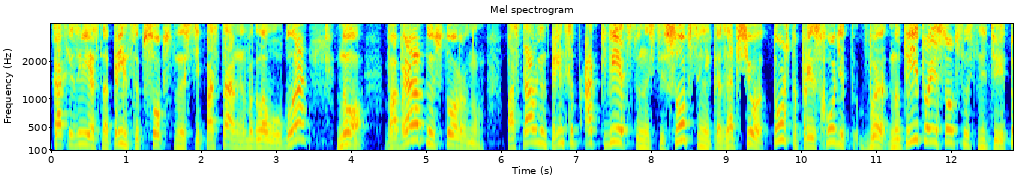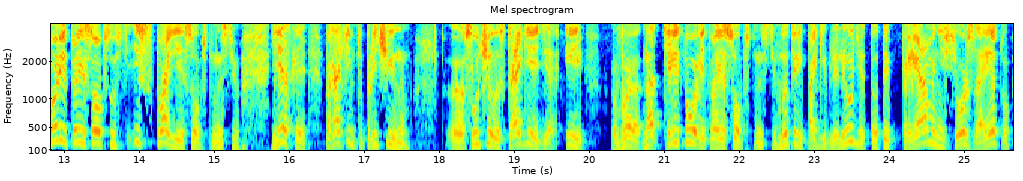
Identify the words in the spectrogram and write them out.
как известно, принцип собственности поставлен во главу угла, но в обратную сторону поставлен принцип ответственности собственника за все то, что происходит внутри твоей собственности, на территории твоей собственности и с твоей собственностью. Если по каким-то причинам э, случилась трагедия и в, на территории твоей собственности внутри погибли люди, то ты прямо несешь за эту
